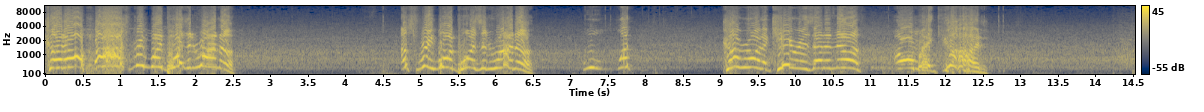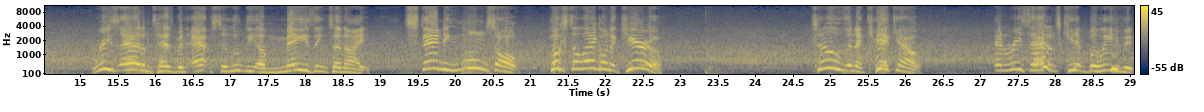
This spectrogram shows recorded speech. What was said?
cut off. Oh, ah, springboard poison Rana! A springboard poison Rana! What? Cover on Akira, is that enough? Oh my god! Reese Adams has been absolutely amazing tonight. Standing moonsault. Hooks the leg on Akira. Two and a kick out. And Reese Adams can't believe it.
